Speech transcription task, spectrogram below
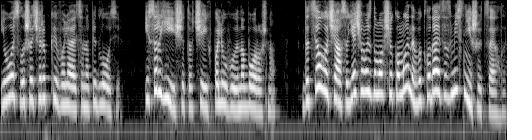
І ось лише черепки валяються на підлозі, і Сергій ще товче їх палюгою на борошно. До цього часу я чомусь думав, що комини викладаються з міцнішої цегли,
